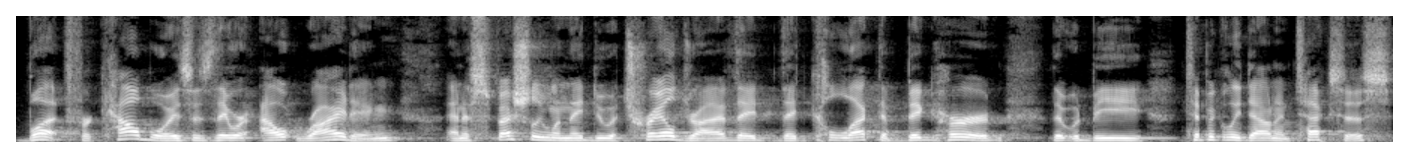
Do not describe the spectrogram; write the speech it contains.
But for cowboys, as they were out riding, and especially when they do a trail drive, they'd, they'd collect a big herd that would be typically down in Texas,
